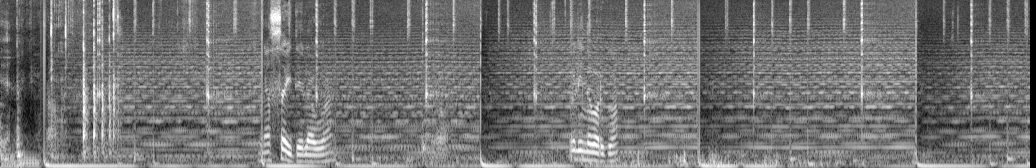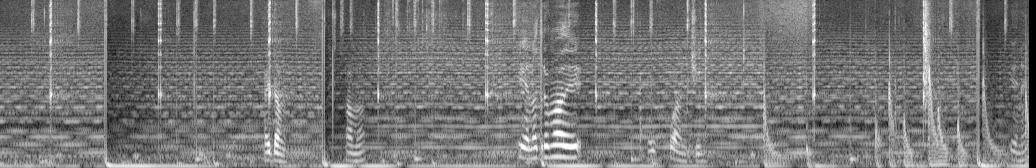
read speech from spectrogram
Bien. vamos. En aceite el agua. Qué lindo barco. Ahí estamos. Vamos. Bien, otro más de el Juanchi. Bien, eh.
